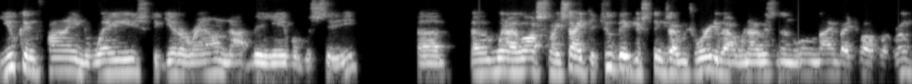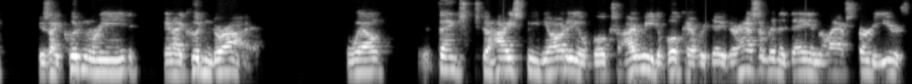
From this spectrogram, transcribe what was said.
You can find ways to get around not being able to see. Um, uh, when I lost my sight, the two biggest things I was worried about when I was in the little nine by 12 foot room is I couldn't read and I couldn't drive. Well, thanks to high speed audio books, I read a book every day. There hasn't been a day in the last 30 years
